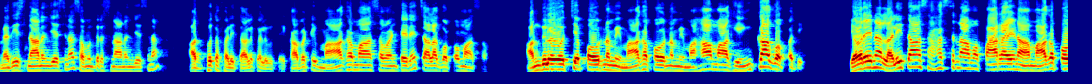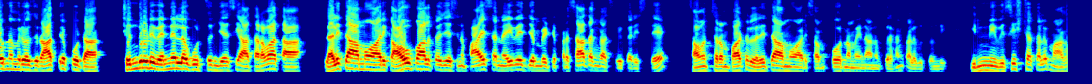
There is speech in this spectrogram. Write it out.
నదీ స్నానం చేసినా సముద్ర స్నానం చేసినా అద్భుత ఫలితాలు కలుగుతాయి. కాబట్టి మాఘమాసం అంటేనే చాలా గొప్ప మాసం. అందులో వచ్చే పౌర్ణమి మాఘ పౌర్ణమి మహామాఘి ఇంకా గొప్పది. ఎవరైనా లలితా సహస్రనామ పారాయణ మాఘ పౌర్ణమి రోజు రాత్రిపూట చంద్రుడి వెన్నెల్లో కూర్చొని చేసి ఆ తర్వాత లలిత అమ్మవారికి ఆవు పాలతో చేసిన పాయస నైవేద్యం పెట్టి ప్రసాదంగా స్వీకరిస్తే సంవత్సరం పాటు లలిత అమ్మవారి సంపూర్ణమైన అనుగ్రహం కలుగుతుంది. ఇన్ని విశిష్టతలు మాఘ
